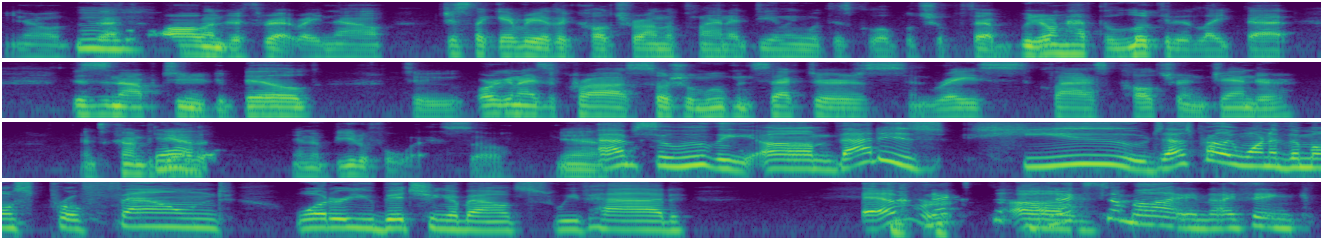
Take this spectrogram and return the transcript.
You know, mm. that's all under threat right now. Just like every other culture on the planet dealing with this global triple threat, we don't have to look at it like that. This is an opportunity to build, to organize across social movement sectors and race, class, culture, and gender, and to come together yeah. in a beautiful way. So yeah. Absolutely. Um, that is huge. That's probably one of the most profound what are you bitching about we've had ever. next, um, next to mine, I think,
